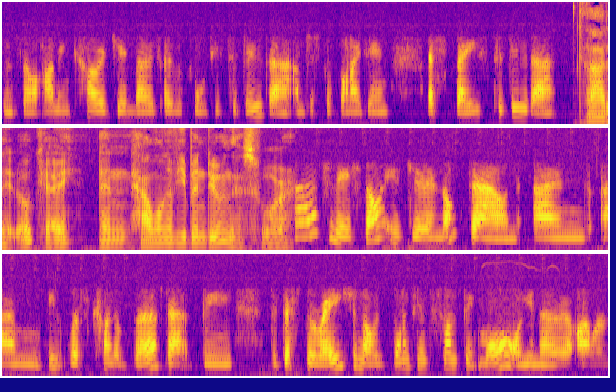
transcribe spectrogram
And so I'm encouraging those over 40s to do that. I'm just providing a space to do that. Got it. Okay. And how long have you been doing this for? I actually started during lockdown, and um, it was kind of birthed at the the desperation. I was wanting something more. You know, I was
